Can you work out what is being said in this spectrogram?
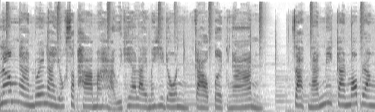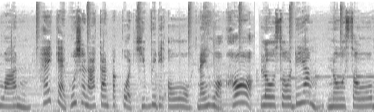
เริ่มงานด้วยนายกสภามหาวิทยาลัยมหิดลกล่าวเปิดงาน จากนั้นมีการมอบรางวัล ให้แก่ผู้ชนะการประกวดคลิปวิดีโอ ในหัวข้อ Low Sodium No s o m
